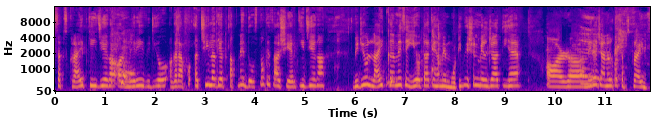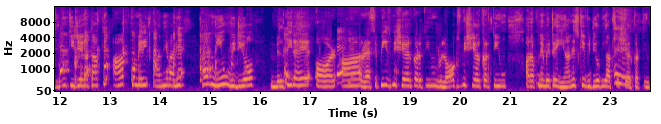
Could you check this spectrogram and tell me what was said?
सब्सक्राइब कीजिएगा और मेरी वीडियो अगर आपको अच्छी लगे तो अपने दोस्तों के साथ शेयर कीजिएगा। वीडियो लाइक करने से ये होता है कि हमें मोटिवेशन मिल जाती है। और आ, मेरे चैनल को सब्सक्राइब ज़रूर कीजिएगा ताकि आपको मेरी आने वाली हर न्यू वीडियो मिलती रहे और रेसिपीज़ भी शेयर करती हूँ व्लॉग्स भी शेयर करती हूँ और अपने बेटे यानिस की वीडियो भी आपसे शेयर करती हूँ।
